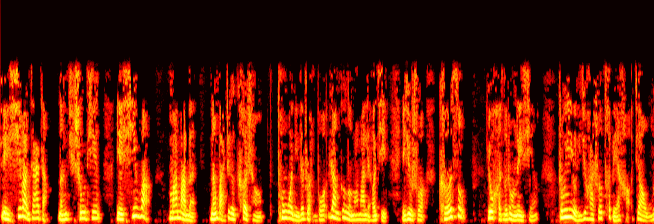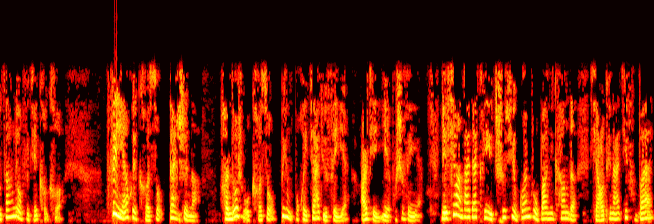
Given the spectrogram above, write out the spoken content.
也希望家长能去收听，也希望妈妈们能把这个课程通过你的转播，让更多妈妈了解。也就是说，咳嗽有很多种类型。中医有一句话说的特别好，叫“五脏六腑皆可咳”。肺炎会咳嗽，但是呢。很多时候咳嗽并不会加剧肺炎，而且也不是肺炎。也希望大家可以持续关注邦尼康的小儿推拿基础班、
